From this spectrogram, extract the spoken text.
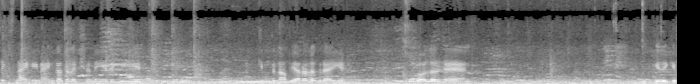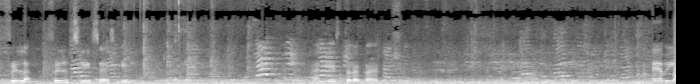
699 का कलेक्शन है ये देखिए ये। कितना प्यारा लग रहा है ये। कॉलर है एंड ये देखिए फ्रिल फ्रिल स्लीव्स है इसकी। एंड ये इस तरह का है कुछ। है अभी आ,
